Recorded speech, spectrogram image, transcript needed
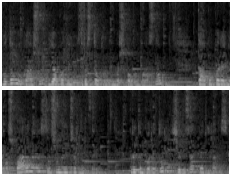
Готову кашу я подаю з розтопленим вершковим маслом та попередньо ошпареною сушеною черницею при температурі 65 градусів.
